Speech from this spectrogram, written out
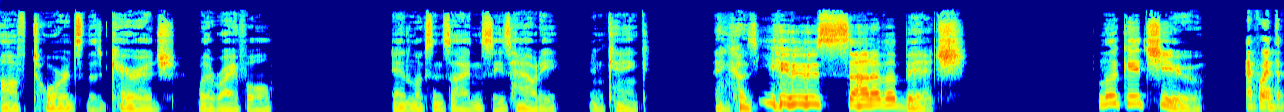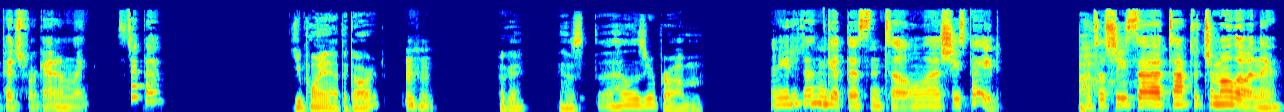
off towards the carriage with a rifle and looks inside and sees Howdy and Kank and goes, You son of a bitch. Look at you. I point the pitchfork at him like, step back. You point at the guard? hmm Okay. He goes, The hell is your problem? Anita doesn't get this until uh, she's paid. Until she's uh, talked to Tremolo in there.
